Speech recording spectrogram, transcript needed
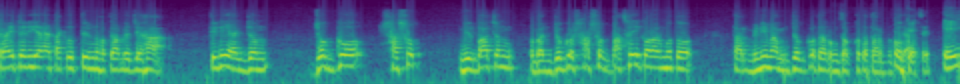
ক্রাইটেরিয়ায় তাকে উত্তীর্ণ হতে হবে যে হ্যাঁ তিনি একজন যোগ্য শাসক নির্বাচন বা যোগ্য শাসক বাছাই করার মতো তার মিনিমাম যোগ্যতা এবং দক্ষতা তার মধ্যে আছে এই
